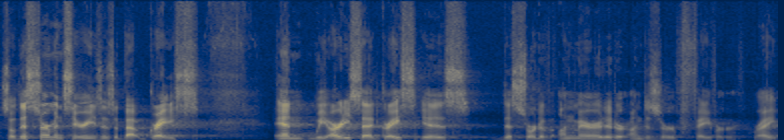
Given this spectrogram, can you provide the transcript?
So, this sermon series is about grace, and we already said grace is this sort of unmerited or undeserved favor, right?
